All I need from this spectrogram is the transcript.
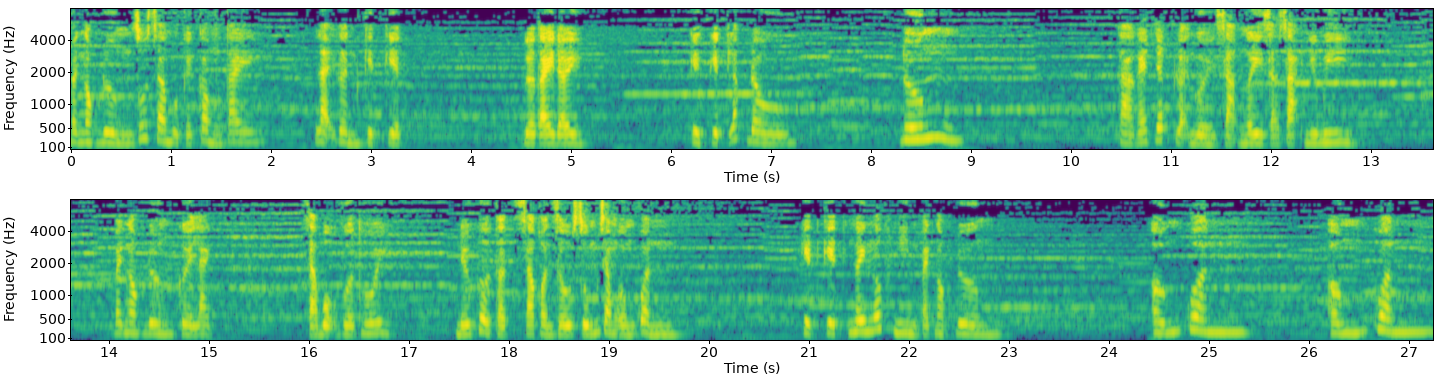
Bạch Ngọc Đường rút ra một cái còng tay, lại gần Kiệt Kiệt. Đưa tay đây. Kiệt Kiệt lắc đầu, Đừng Ta ghét nhất loại người giả ngây giả dại như mi. Bạch Ngọc Đường cười lạnh. Giả bộ vừa thôi. Nếu khờ thật sao còn giấu súng trong ống quần? Kiệt kiệt ngây ngốc nhìn Bạch Ngọc Đường. Ống quần. Ống quần.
